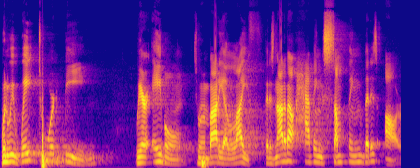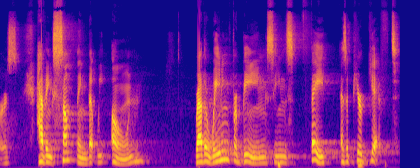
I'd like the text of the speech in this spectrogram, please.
When we wait toward being, we are able to embody a life that is not about having something that is ours, having something that we own. Rather, waiting for being sees faith as a pure gift.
